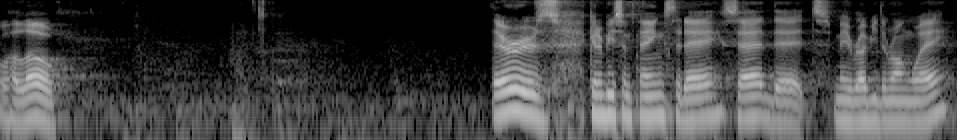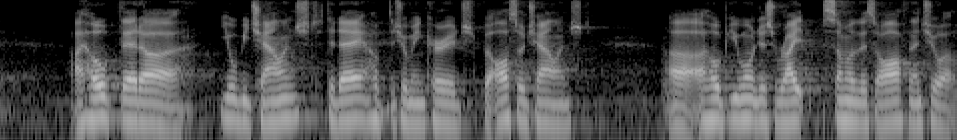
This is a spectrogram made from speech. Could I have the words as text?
Well, hello. There's going to be some things today said that may rub you the wrong way. I hope that uh, you'll be challenged today. I hope that you'll be encouraged, but also challenged. Uh, I hope you won't just write some of this off and that you'll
